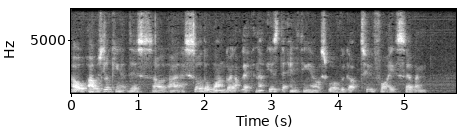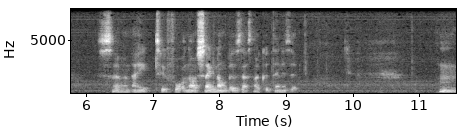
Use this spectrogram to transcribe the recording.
Oh, I was looking at this, so I saw the one going up there. Now, is there anything else? What have we got? 2, 4, 8, 7. 7, 8, 2, 4. No, same numbers. That's no good then, is it? Hmm.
